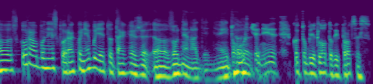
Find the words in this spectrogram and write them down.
No, skôr alebo neskôr, ako nebude to také, že e, zo dňa na deň. Hej. To, to určite nie, ako to bude dlhodobý proces.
